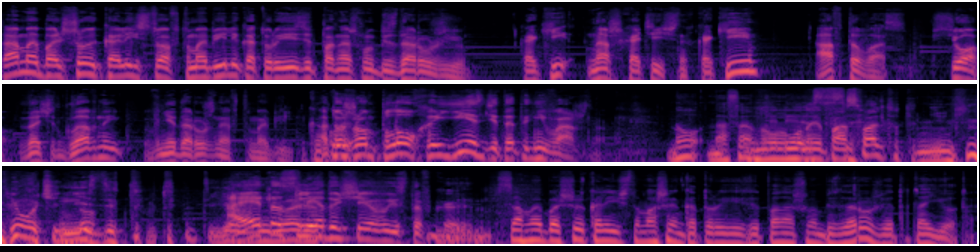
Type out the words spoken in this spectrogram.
Самое большое количество автомобилей, которые ездят по нашему бездорожью. Какие? Наших отечественных. Какие? АвтоВАЗ. Все, значит, главный внедорожный автомобиль. Какой... А то, что он плохо ездит, это не важно. Ну, на самом Но деле... он и по асфальту-то не, не очень ну, ездит. а это говорю. следующая выставка. Самое большое количество машин, которые ездят по нашему бездорожью, это Toyota.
